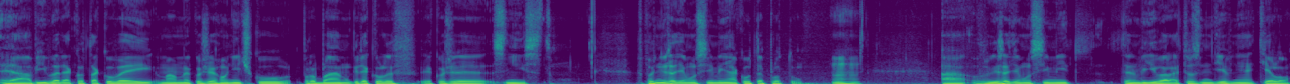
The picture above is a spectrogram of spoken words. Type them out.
já vývar jako takovej mám jakože honičku problém kdekoliv jakože sníst. V první řadě musí mít nějakou teplotu. Mhm. A v druhé řadě musí mít ten vývar, ať to zní divně, tělo.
